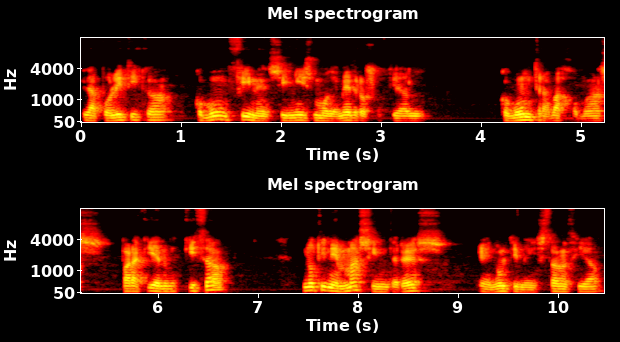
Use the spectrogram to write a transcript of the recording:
La política como un fin en sí mismo de medro social, como un trabajo más, para quien quizá no tiene más interés, en última instancia,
